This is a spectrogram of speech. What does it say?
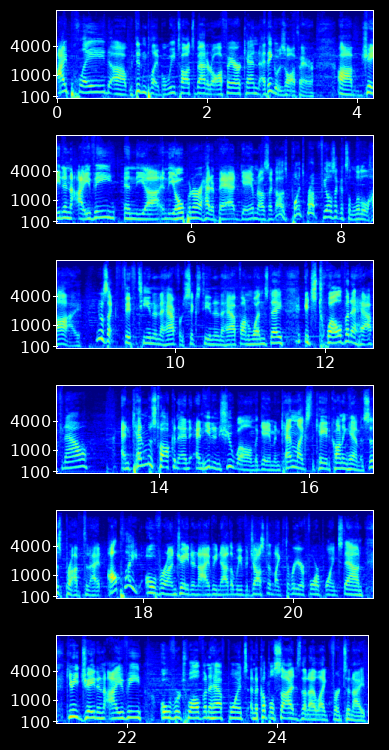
I played, uh, we didn't play, but we talked about it off air. Ken, I think it was off air. Um, Jaden Ivey in the uh, in the opener had a bad game, and I was like, oh, his points prop feels like it's a little high. It was like 15 and a half or 16 and a half on Wednesday. It's 12 and a half now. And Ken was talking, and, and he didn't shoot well in the game. And Ken likes the Cade Cunningham assist prop tonight. I'll play over on Jaden Ivey now that we've adjusted like three or four points down. Give me Jaden Ivey over 12 and a half points and a couple sides that I like for tonight.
